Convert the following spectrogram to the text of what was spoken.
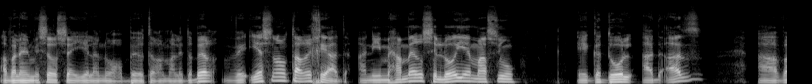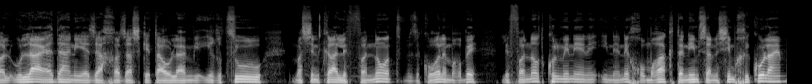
אבל אני משער שיהיה לנו הרבה יותר על מה לדבר, ויש לנו תאריך יעד. אני מהמר שלא יהיה משהו אה, גדול עד אז, אבל אולי עדיין יהיה איזה הכרזה שקטה, אולי הם ירצו מה שנקרא לפנות, וזה קורה להם הרבה, לפנות כל מיני ענייני חומרה קטנים שאנשים חיכו להם.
